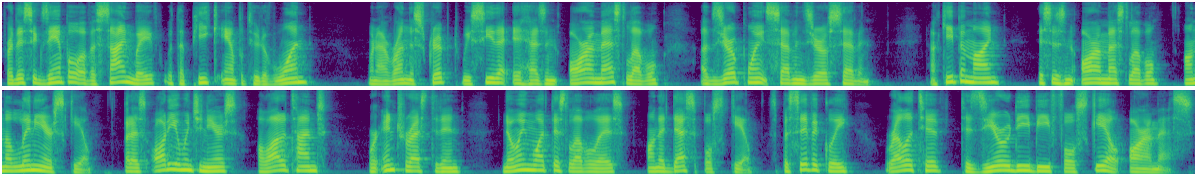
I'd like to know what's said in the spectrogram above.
For this example of a sine wave with a peak amplitude of 1, when I run the script, we see that it has an RMS level of 0.707. Now keep in mind, this is an RMS level on the linear scale, but as audio engineers, a lot of times we're interested in knowing what this level is on the decibel scale, specifically relative to 0 dB full scale RMS.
